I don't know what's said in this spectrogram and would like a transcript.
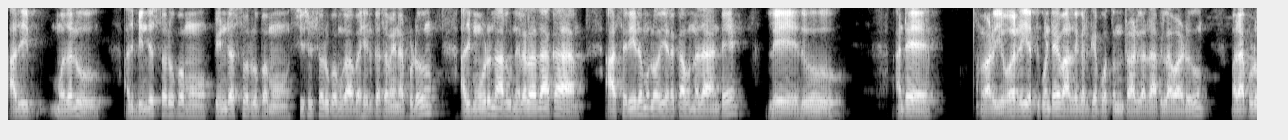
అది మొదలు అది బిందు స్వరూపము పిండ స్వరూపము శిశు స్వరూపముగా బహిర్గతమైనప్పుడు అది మూడు నాలుగు నెలల దాకా ఆ శరీరములో ఎరక ఉన్నదా అంటే లేదు. అంటే వాడు ఎవరు ఎత్తుకుంటే వాళ్ళ దగ్గరికే పోతుంటాడు కదా ఆ పిల్లవాడు. మరి అప్పుడు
